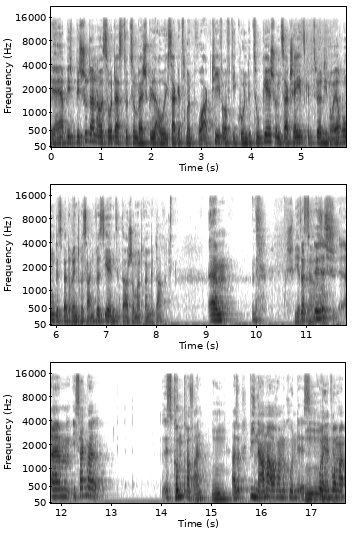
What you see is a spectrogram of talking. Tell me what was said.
ja, ja, bist, bist, du dann auch so, dass du zum Beispiel auch, ich sage jetzt mal, proaktiv auf die Kunde zugehst und sagst, hey, jetzt gibt es wieder die Neuerung, das wäre doch interessant für Sie, haben Sie da schon mal dran gedacht? Ähm, Schwierig, das, ne? Ist, ähm, ich sag mal, es kommt drauf an. Mhm. Also wie nah man auch am Kunde ist. Mhm, und ja, wo genau. man,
